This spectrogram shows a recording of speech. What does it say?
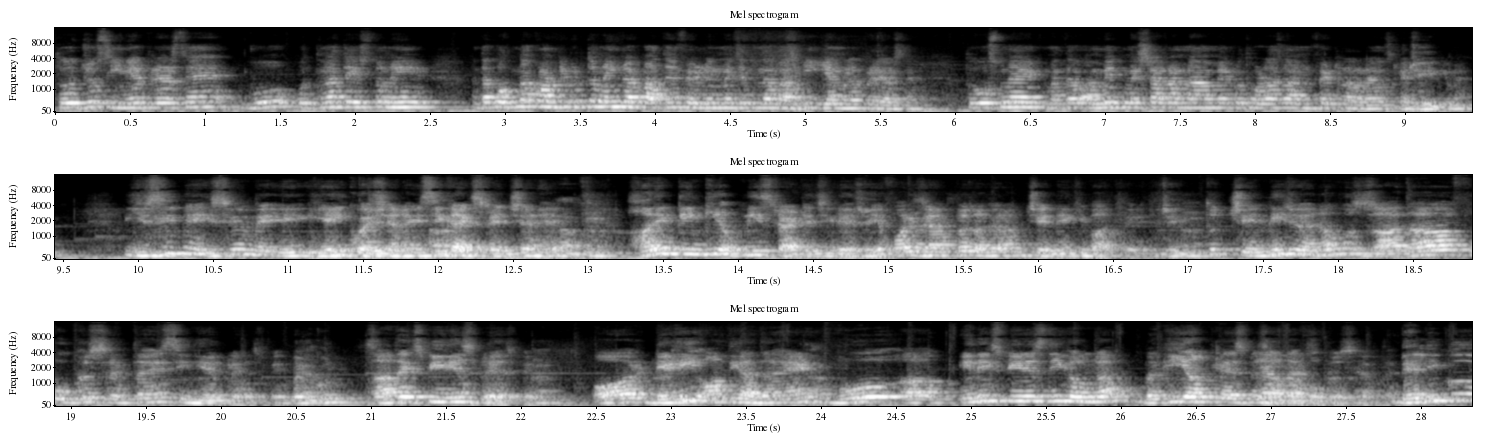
तो जो सीनियर प्लेयर्स हैं वो उतना तेज तो नहीं मतलब उतना कंट्रीब्यूट तो नहीं कर पाते हैं फील्डिंग में जितना बाकी यंगर प्लेयर्स हैं। तो उसमें मतलब अमित मिश्रा का नाम मेरे को थोड़ा सा अनफिट लग रहा है उस। कैटेगरी में। इसी में इसी में यही क्वेश्चन है इसी का एक्सटेंशन है। हाँ। हर एक टीम की अपनी स्ट्रेटेजी रहती है। फॉर एग्जांपल अगर हम चेन्नई की बात करें तो चेन्नई जो है ना वो ज़्यादा फोकस रखता है सीनियर प्लेयर्स पे। बिल्कुल। ज़्यादा एक्सपीरियंस प्लेयर्स पे। और Delhi on the other hand. वो इनएक्सपीरियंस नहीं कहूँगा बल्कि यंग प्लेयर्स पे ज़्यादा फोकस। करता है दिल्ली को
